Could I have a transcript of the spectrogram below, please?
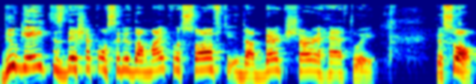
Bill Gates deixa conselho da Microsoft e da Berkshire Hathaway. Pessoal,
